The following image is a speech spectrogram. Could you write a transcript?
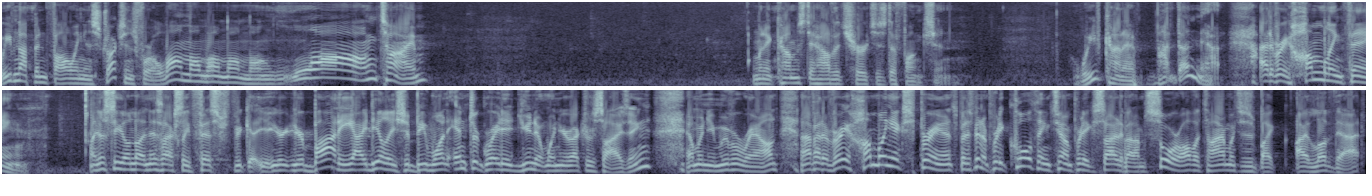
We've not been following instructions for a long, long, long, long, long, long time when it comes to how the church is to function. We've kind of not done that. I had a very humbling thing And just so you'll know, and this actually fits, your, your body ideally should be one integrated unit when you're exercising and when you move around. And I've had a very humbling experience, but it's been a pretty cool thing too. I'm pretty excited about it. I'm sore all the time, which is like, I love that.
